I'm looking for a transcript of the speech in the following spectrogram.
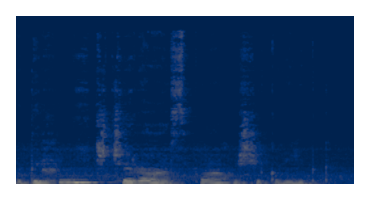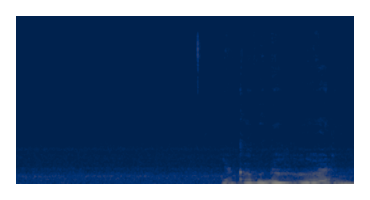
Вдихніть ще раз пахощі квітки. Яка вона гарна.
